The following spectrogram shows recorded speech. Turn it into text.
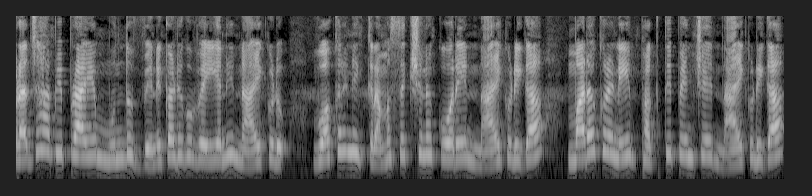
ప్రజాభిప్రాయం ముందు వెనుకడుగు వేయని నాయకుడు. ఒకరిని క్రమశిక్షణ కోరే నాయకుడిగా మరొకరిని భక్తి పెంచే నాయకుడిగా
